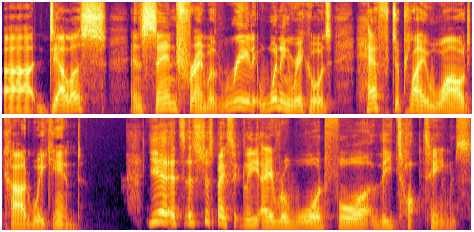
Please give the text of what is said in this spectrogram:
uh, Dallas, and San Fran with really winning records have to play wild card weekend? Yeah, it's it's just basically a reward for the top teams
